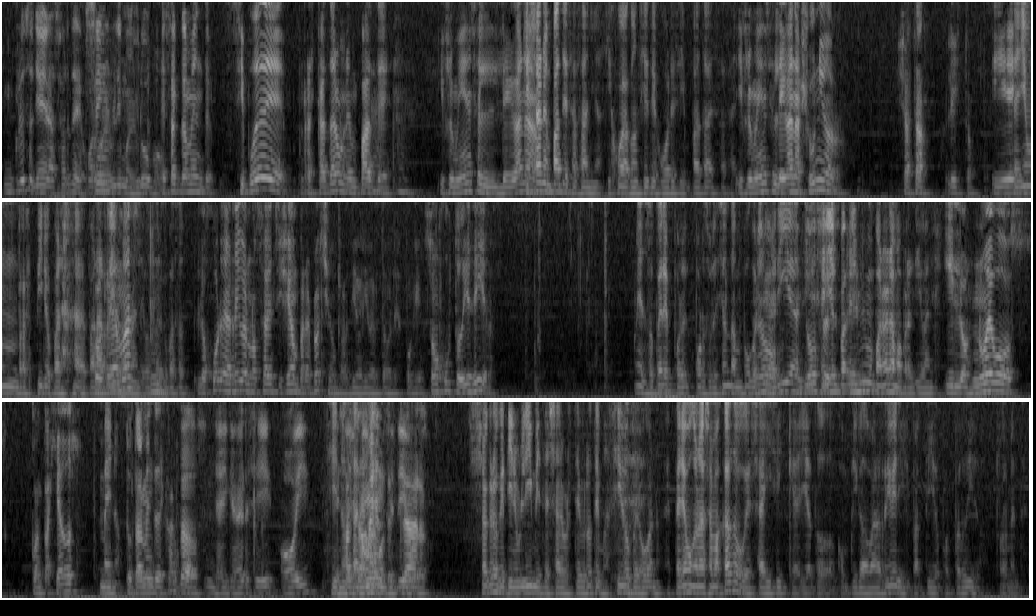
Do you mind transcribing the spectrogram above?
Incluso tiene la suerte de jugar Sí. con el último del grupo. Exactamente. Si puede rescatar un empate y Fluminense le gana Que ya no empate es hazaña. Si juega con siete jugadores y empata es hazaña. y Fluminense le gana a Junior, ya está, listo. Y, eh, Sería un respiro para, para porque River, además lo que pasó. los jugadores de River no saben si llegan para el próximo partido de Libertadores, porque son justo 10 días. Enzo Pérez por, por su lesión tampoco No, llegaría, así que entonces, sería el, eh, mismo panorama prácticamente. Y los nuevos contagiados Menos. totalmente descartados. Y hay que ver si hoy Sí, no Exactamente, claro. Yo creo que tiene un límite ya este brote masivo, pero bueno, esperemos que no haya más casos porque ya ahí sí quedaría todo complicado para River y el partido por perdido, realmente.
